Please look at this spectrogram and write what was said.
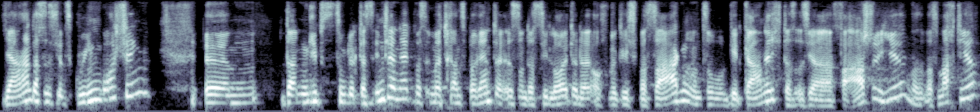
ja, das ist jetzt Greenwashing. Ähm, dann gibt es zum Glück das Internet, was immer transparenter ist und dass die Leute da auch wirklich was sagen und so geht gar nicht. Das ist ja Verarsche hier. Was, was macht ihr?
